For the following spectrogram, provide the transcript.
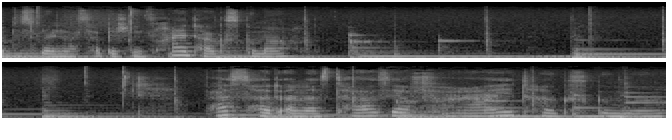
Gottes Willen, was habe ich denn freitags gemacht? Was hat Anastasia freitags gemacht?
